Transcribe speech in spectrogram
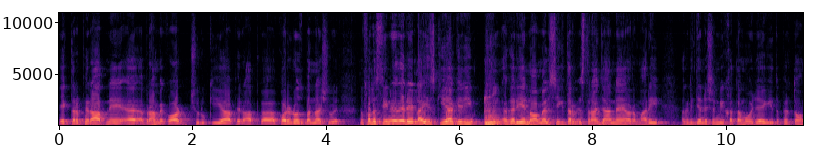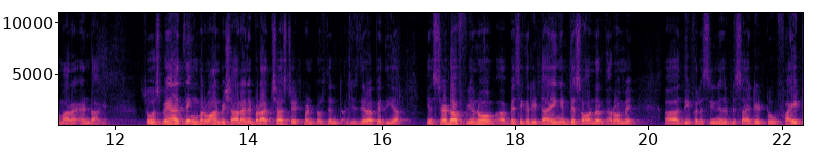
एक तरफ़ फिर आपने अब्राहम अकॉर्ड शुरू किया फिर आपका कॉरिडोर बनना शुरू है तो फ़लस्तीनियों ने रियलाइज़ किया कि जी अगर ये नॉर्मेलसी की तरफ़ इस तरह जाना है और हमारी अगली जनरेशन भी ख़त्म हो जाएगी तो फिर तो हमारा एंड आ गया सो so, उसमें आई थिंक मरवान बिशारा ने बड़ा अच्छा स्टेटमेंट उस दिन जजीरा पे दिया कि instead of you know basically dying in dishonour घरों में the Palestinians decided to fight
